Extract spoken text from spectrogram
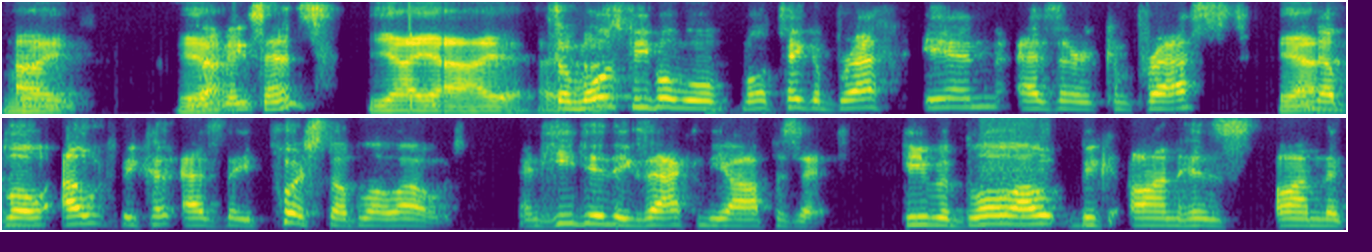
Right. Um, yeah. Does that make sense? Yeah, yeah. I, so most people will will take a breath in as they're compressed, yeah. and they'll blow out because as they push, they'll blow out. And he did exactly the opposite. He would blow out on his on the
